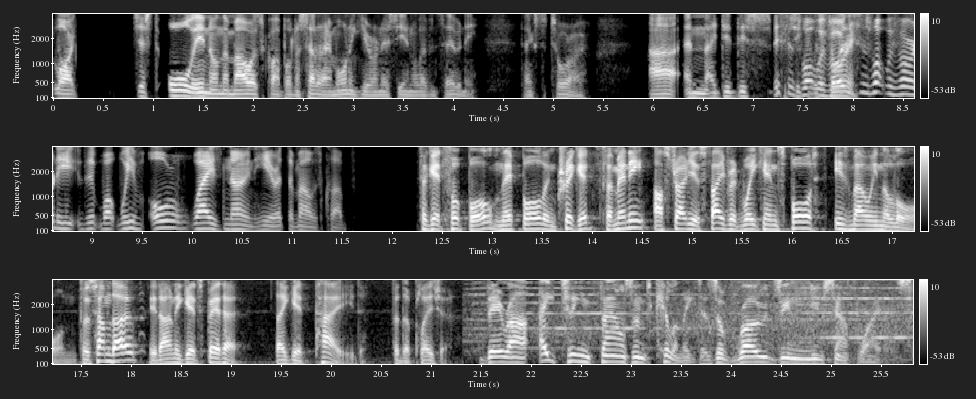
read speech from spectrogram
like just all in on the Mowers Club on a Saturday morning here on SEN 1170, thanks to Toro. Uh, and they did this. This is what we've already, this is what we've already what we've always known here at the Mowers Club. Forget football, netball, and cricket. For many, Australia's favourite weekend sport is mowing the lawn. For some, though, it only gets better. they get paid for the pleasure. There are 18,000 kilometres of roads in New South Wales,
